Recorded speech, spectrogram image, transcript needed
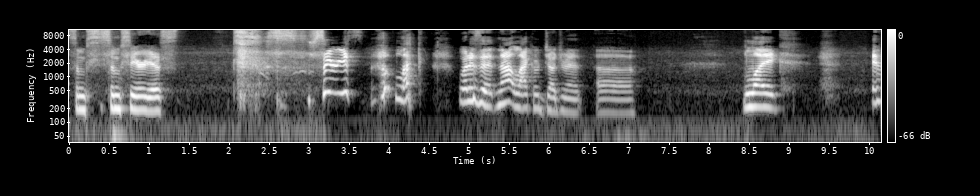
some some serious serious lack what is it? Not lack of judgment. Uh like if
